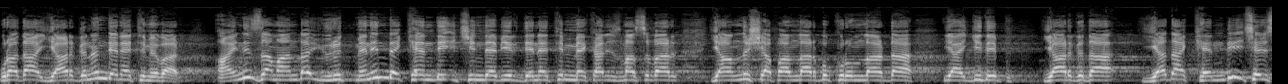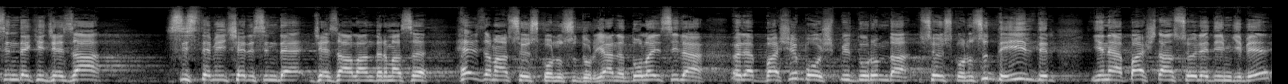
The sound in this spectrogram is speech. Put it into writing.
Burada yargının denetimi var. Aynı zamanda yürütmenin de kendi içinde bir denetim mekanizması var. Yanlış yapanlar bu kurumlarda ya gidip yargıda ya da kendi içerisindeki ceza sistemi içerisinde cezalandırması her zaman söz konusudur. Yani dolayısıyla öyle başıboş bir durumda söz konusu değildir. Yine baştan söylediğim gibi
